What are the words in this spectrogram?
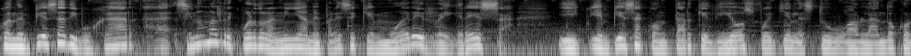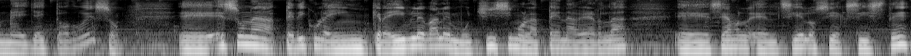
cuando empieza a dibujar, ah, si no mal recuerdo, la niña me parece que muere y regresa. Y, y empieza a contar que Dios fue quien le estuvo hablando con ella y todo eso. Eh, es una película increíble, vale muchísimo la pena verla. Eh, se llama El cielo sí existe.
